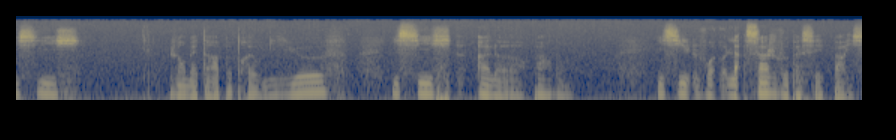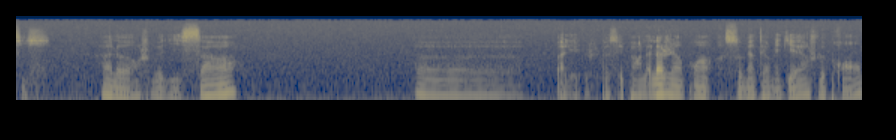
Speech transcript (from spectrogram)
ici, je vais en mettre un à peu près au milieu. Ici, alors, pardon. Ici, je vois, là, ça, je veux passer par ici. Alors, je me dis ça. Euh, allez, je vais passer par là. Là, j'ai un point sommet intermédiaire, je le prends.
